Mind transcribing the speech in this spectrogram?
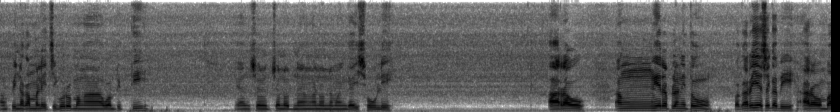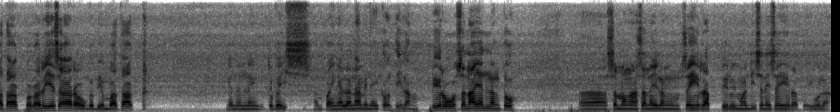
Ang pinakamaliit siguro mga 150. Ayan sunod-sunod ng ano naman guys, huli. Araw. Ang hirap lang nito. Pag ariya sa gabi, araw ang batak. Pag ariya sa araw, gabi ang batak. Ganun lang ito guys. Ang pahinga lang namin ay kaunti lang. Pero sanayan lang to. Ah, sa mga sanay lang sa hirap pero yung mga hindi sanay sa hirap ay wala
